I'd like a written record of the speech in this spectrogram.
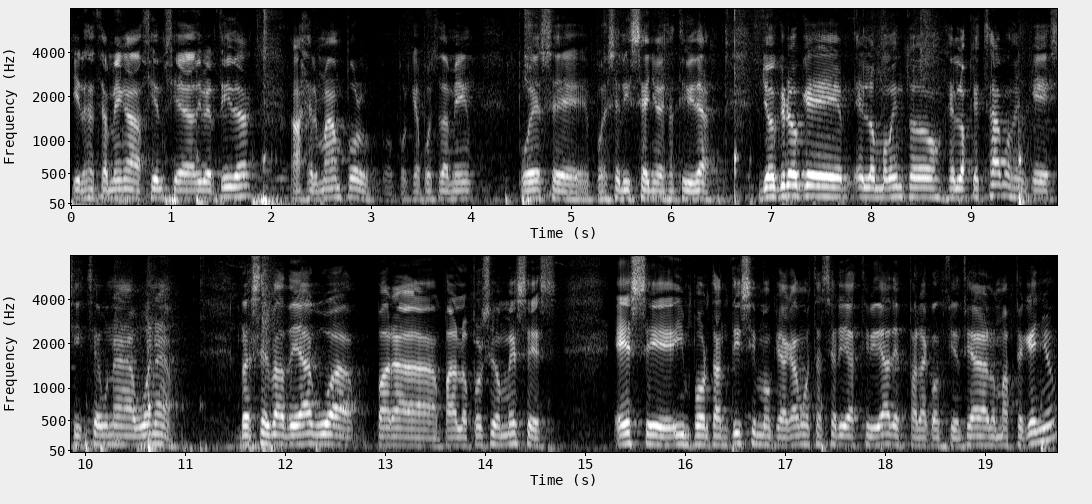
y gracias también a Ciencia Divertida, a Germán, por, porque ha puesto también pues, eh, pues ese diseño de esta actividad. Yo creo que en los momentos en los que estamos, en que existe una buena reserva de agua para, los próximos meses, es eh, importantísimo que hagamos esta serie de actividades para concienciar a los más pequeños.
